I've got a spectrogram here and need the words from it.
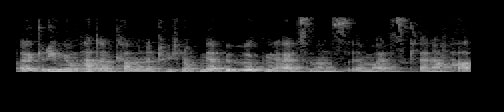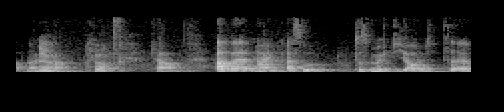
äh, Gremium hat, dann kann man natürlich noch mehr bewirken, als man es ähm, als kleiner Partner ja, kann. Klar. klar. Aber nein, also das möchte ich auch nicht äh,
